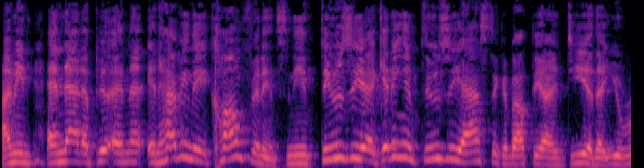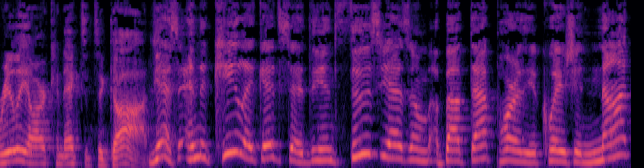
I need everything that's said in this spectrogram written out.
I mean, and that, and that, and having the confidence and the enthusiasm, getting enthusiastic about the idea that you really are connected to God. Yes. And the key, like Ed said, the enthusiasm about that part of the equation, not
